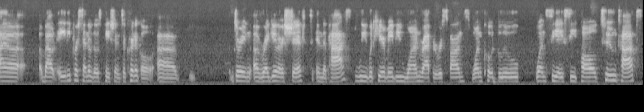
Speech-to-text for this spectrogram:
uh, about 80% of those patients are critical. Uh, during a regular shift in the past, we would hear maybe one rapid response, one code blue, one CAC call, two tops.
